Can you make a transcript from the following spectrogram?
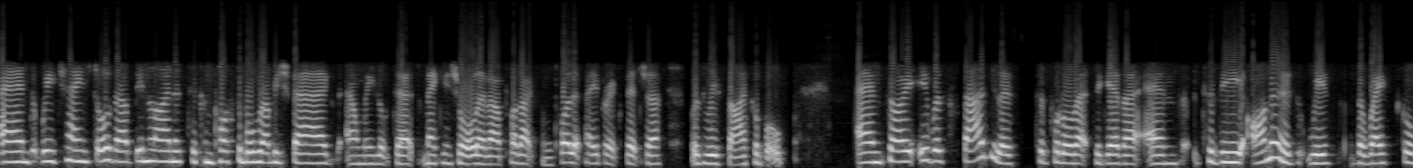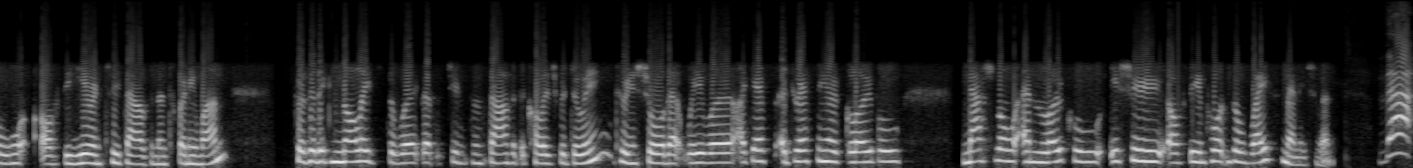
And we changed all of our bin liners to compostable rubbish bags, and we looked at making sure all of our products and toilet paper, etc., was recyclable. And so it was fabulous to put all that together and to be honoured with the Waste School of the Year in 2021 because it acknowledged the work that the students and staff at the college were doing to ensure that we were, I guess, addressing a global, national, and local issue of the importance of waste management. That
